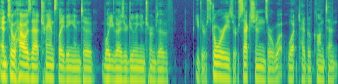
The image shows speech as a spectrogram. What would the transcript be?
And so, how is that translating into what you guys are doing in terms of either stories or sections or what, what type of content?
